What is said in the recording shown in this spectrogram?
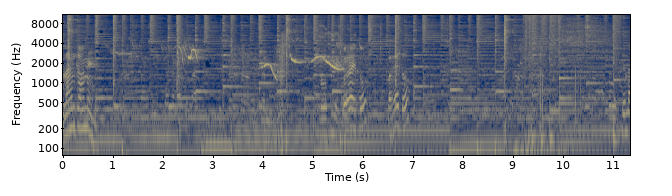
Line कहाँ में है? बड़ा है तो बड़ा है तो। तो ना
